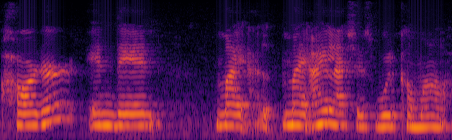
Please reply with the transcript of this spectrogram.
harder and then my my eyelashes would come off.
